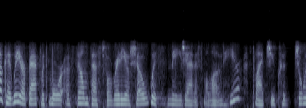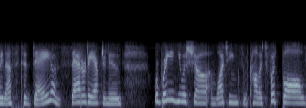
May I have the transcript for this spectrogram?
Okay, we are back with more of Film Festival Radio Show with me, Janice Malone here. Glad you could join us today on Saturday afternoon. We're bringing you a show. I'm watching some college football,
